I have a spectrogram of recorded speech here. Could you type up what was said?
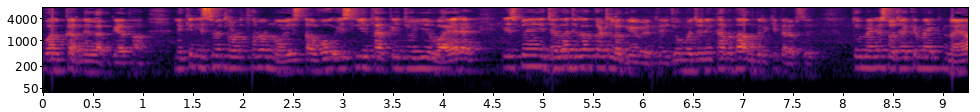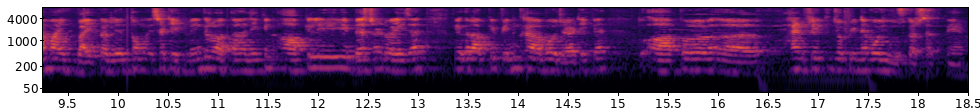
वर्क करने लग गया था। लेकिन इसमें थोड़ा थोड़ा नॉइज़ था। वो इसलिए था कि जो ये वायर है, इसमें जगह जगह कट लगे हुए थे, जो मुझे नहीं था पता अंदर की तरफ़ से। तो मैंने सोचा कि मैं एक नया माइक बाई कर लेता हूँ, इसे ठीक नहीं करवाता लेकिन आपके लिए ये बेस्ट एडवाइज़ है कि अगर आपकी पिन खराब हो जाए, ठीक है तो आप हैंड फ्री जो पिन है वो यूज़ कर सकते हैं।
